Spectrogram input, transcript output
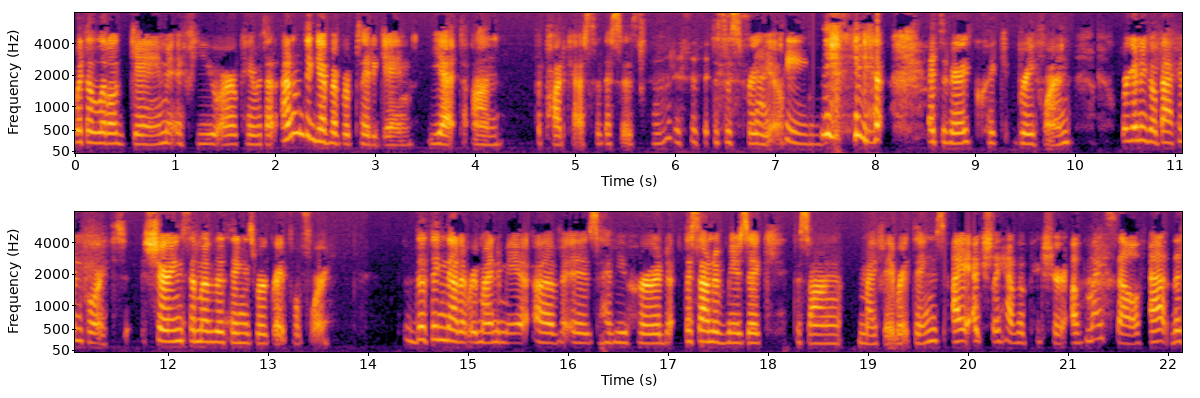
with a little game if you are okay with that. I don't think I've ever played a game yet on the podcast, so this is Oh, this is this is for you. yeah, it's a very quick, brief one. We're going to go back and forth, sharing some of the things we're grateful for. The thing that it reminded me of is have you heard The Sound of Music, the song My Favorite Things? I actually have a picture of myself at the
